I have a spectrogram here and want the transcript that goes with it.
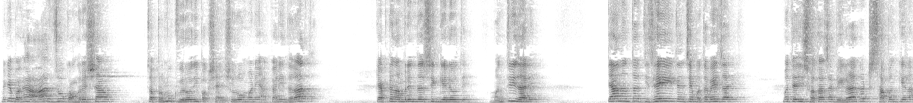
म्हणजे बघा आज जो काँग्रेसचा प्रमुख विरोधी पक्ष आहे शिरोमणी अकाली दलात कॅप्टन अमरिंदर सिंग गेले होते. मंत्री झाले. त्यानंतर तिथेही त्यांचे मतभेद झाले. मग त्यांनी स्वतःचा वेगळा गट स्थापन केला.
